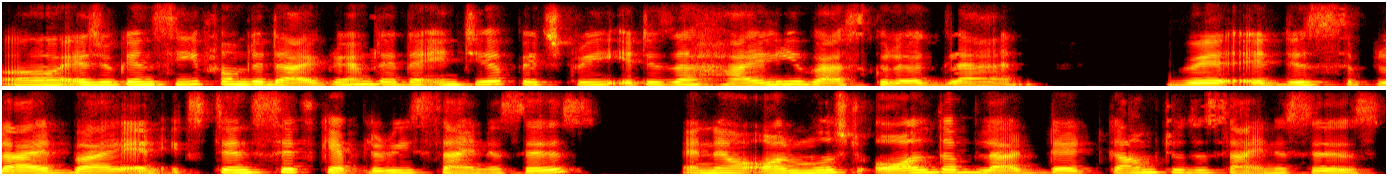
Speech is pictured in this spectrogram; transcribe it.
Uh, as you can see from the diagram that the anterior pituitary, it is a highly vascular gland where it is supplied by an extensive capillary sinuses and now almost all the blood that come to the sinuses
